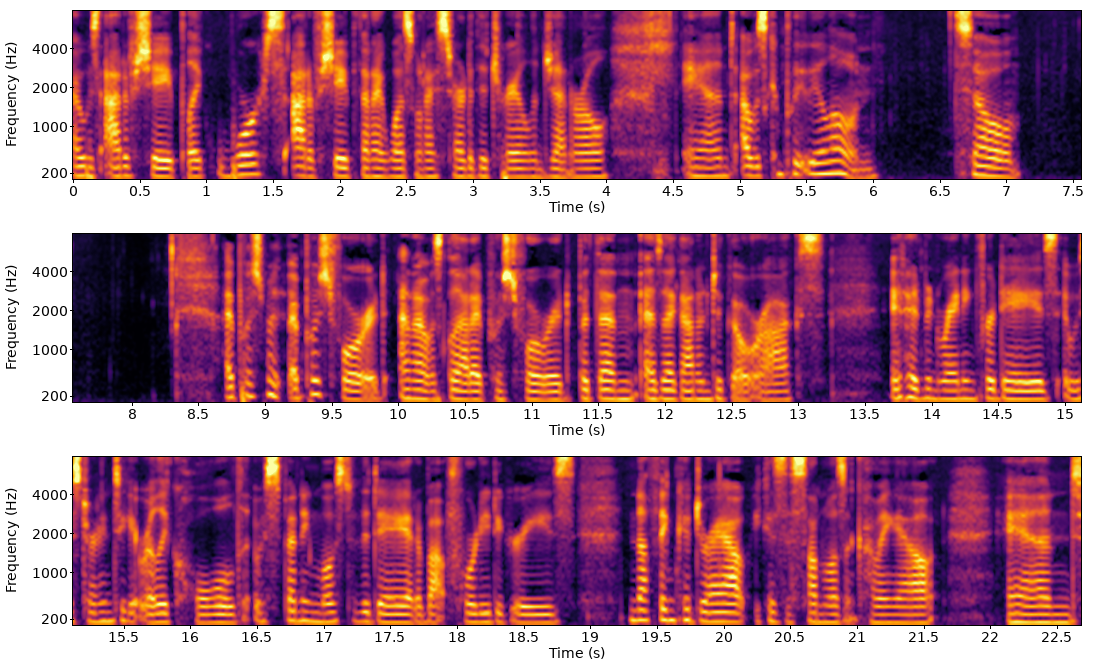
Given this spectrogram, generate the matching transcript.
I was out of shape, like worse out of shape than I was when I started the trail in general. And I was completely alone. So I pushed my, I pushed forward and I was glad I pushed forward. But then as I got into Goat Rocks, it had been raining for days. It was starting to get really cold. I was spending most of the day at about 40 degrees. Nothing could dry out because the sun wasn't coming out. And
